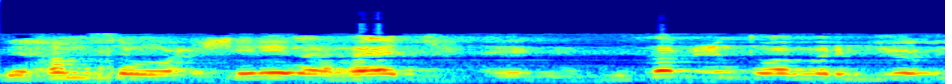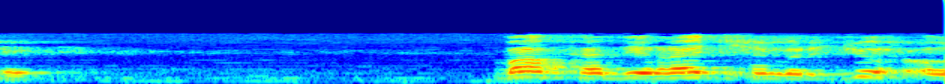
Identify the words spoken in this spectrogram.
Bihamsin wa cishriina raajix ay dhaheen. Bisabcinta waa marjuuxay baabka haddii raajixi marjuux ou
